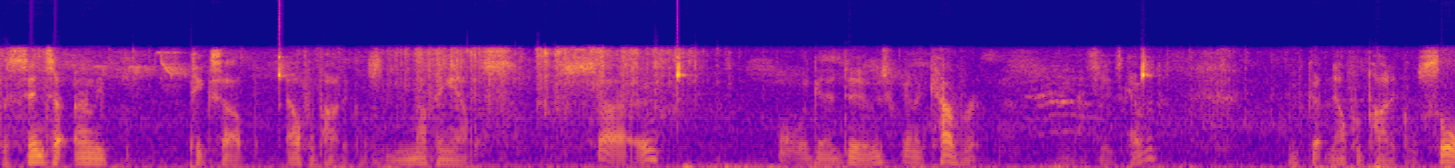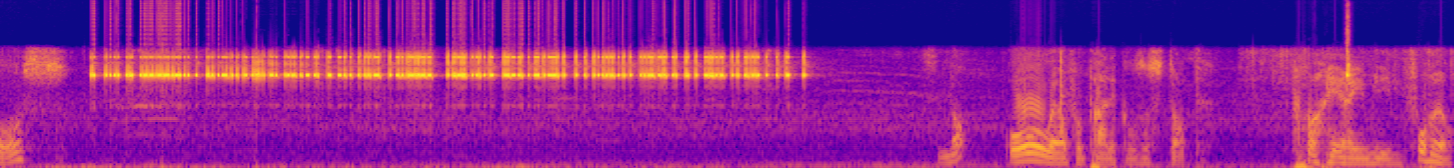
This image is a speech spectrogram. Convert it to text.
The sensor only picks up alpha particles, nothing else. So, what we're going to do is we're going to cover it. See it's covered. We've got an alpha particle source. So not all alpha particles are stopped by aluminium foil.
